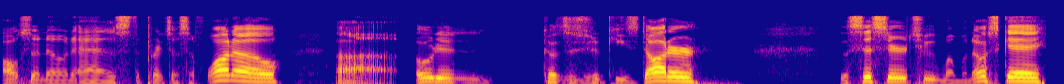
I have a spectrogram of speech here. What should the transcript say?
also known as the Princess of Wano, uh, Oden Kozuki's daughter, the sister to Momonosuke,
